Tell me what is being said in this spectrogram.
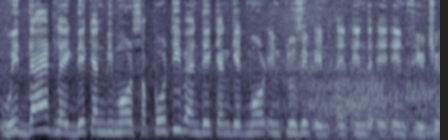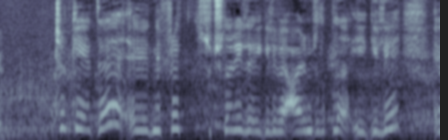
With that, like they can be more supportive and they can get more inclusive in in, in the in future. Türkiye'de e, nefret suçlarıyla ilgili ve ayrımcılıkla ilgili e,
